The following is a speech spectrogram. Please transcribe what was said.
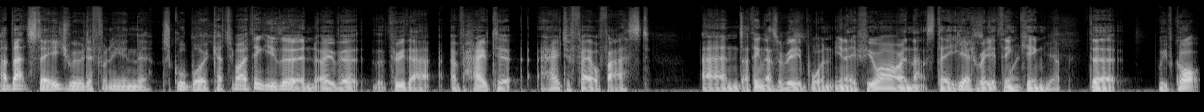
at that stage, we were definitely in the schoolboy category. well, I think you learn over through that of how to how to fail fast and I think that's a really important you know if you are in that stage yes, where you're thinking Yep. that we've got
